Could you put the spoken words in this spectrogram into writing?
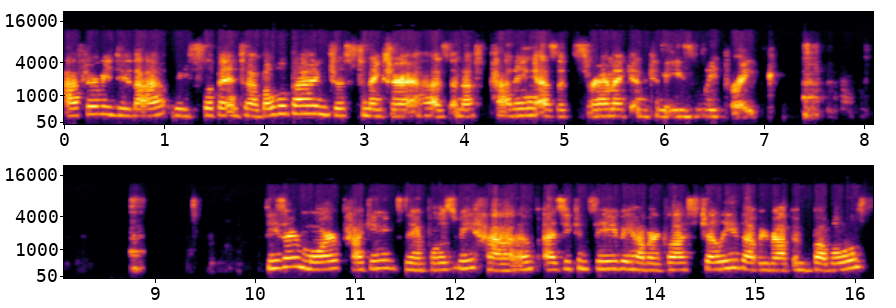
After we do that, we slip it into a bubble bag just to make sure it has enough padding as it's ceramic and can easily break. These are more packing examples we have. As you can see, we have our glass jelly that we wrap in bubbles.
